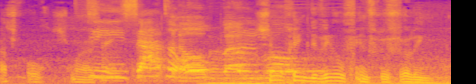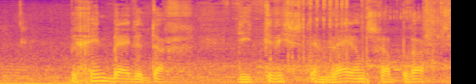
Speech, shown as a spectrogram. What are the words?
aasvogels maar. Die zaten op een Zo ging de wilf in vervulling. Begin bij de dag die twist en vijandschap bracht.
